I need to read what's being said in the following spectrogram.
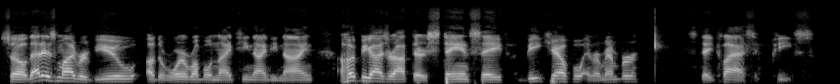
So that is my review of the Royal Rumble 1999. I hope you guys are out there staying safe, be careful, and remember, stay classic. Peace.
